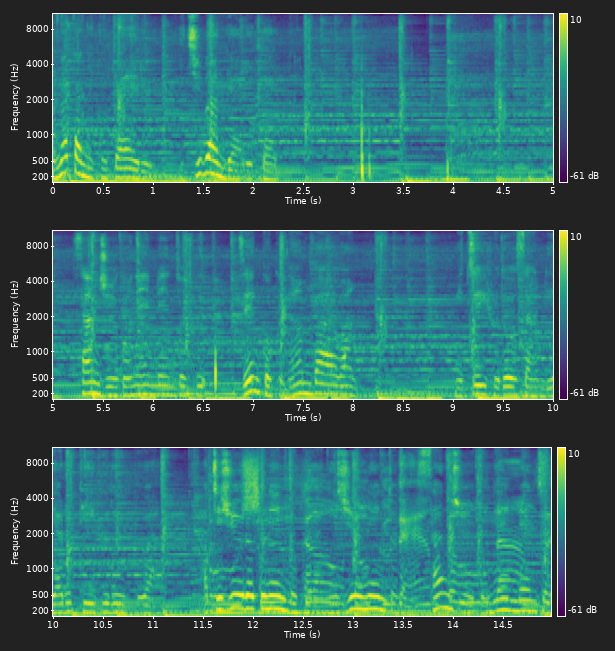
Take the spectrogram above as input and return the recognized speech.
あなたに応える一番でありたい35年連続全国ナンバーワン。三井不動産リアルティグループは86年度から20年度で35年連続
